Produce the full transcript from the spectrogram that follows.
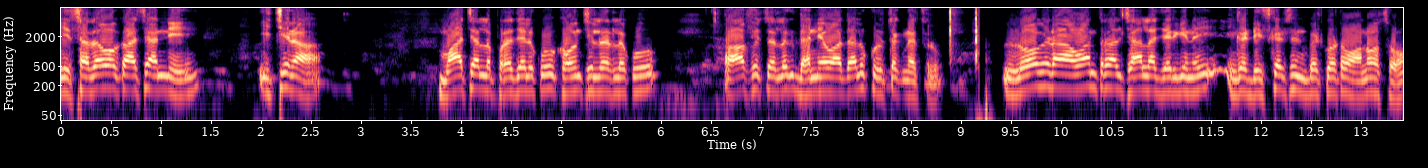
ఈ సదవకాశాన్ని ఇచ్చిన మాచర్ల ప్రజలకు కౌన్సిలర్లకు ఆఫీసర్లకు ధన్యవాదాలు కృతజ్ఞతలు. లోగడ అవాంతరాలు చాలా జరిగినాయి. ఇంకా డిస్కషన్ పెట్టుకోవటం అనవసరం.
